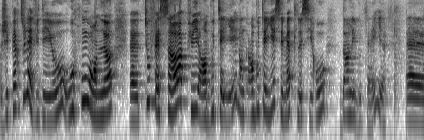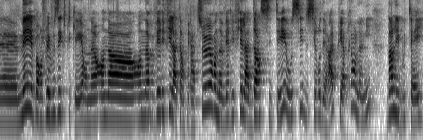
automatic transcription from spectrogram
j'ai perdu la vidéo où on a euh, tout fait ça, puis embouteillé. Donc, embouteiller, c'est mettre le sirop dans les bouteilles. Euh, mais bon, je vais vous expliquer. On a, on, a, on a vérifié la température, on a vérifié la densité aussi du sirop d'érable, puis après on l'a mis dans les bouteilles,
